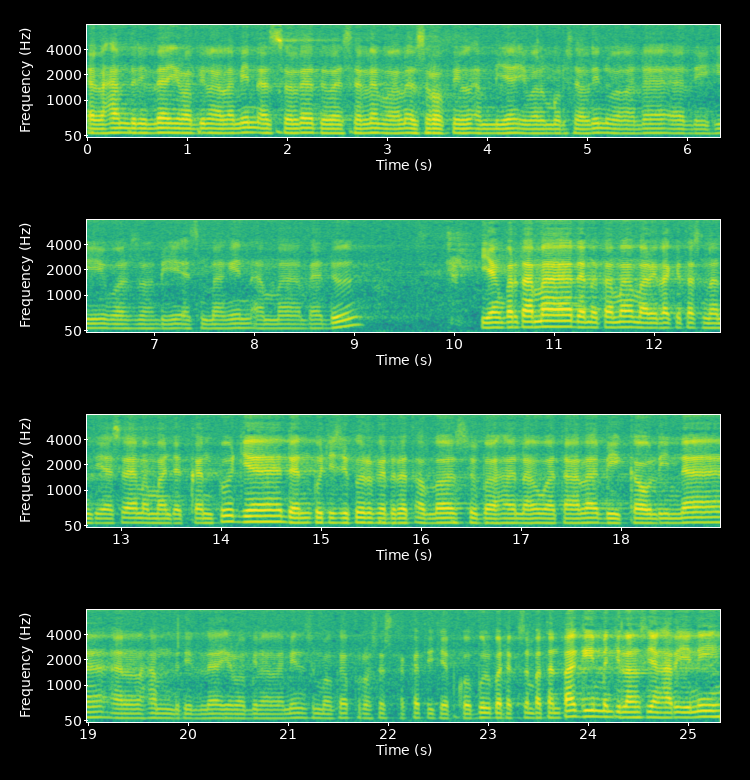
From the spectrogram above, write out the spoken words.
Alhamdulillahi rabbil alamin. Assalatu wassalamu ala asrofil anbiya'i wal mursalin wa ala alihi wa sahbihi asma'in amma ba'du. Yang pertama dan utama marilah kita senantiasa memanjatkan puja dan puji syukur kehadirat Allah Subhanahu wa taala bi kaulina alamin. Semoga proses akad ijab kabul pada kesempatan pagi menjelang siang hari ini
